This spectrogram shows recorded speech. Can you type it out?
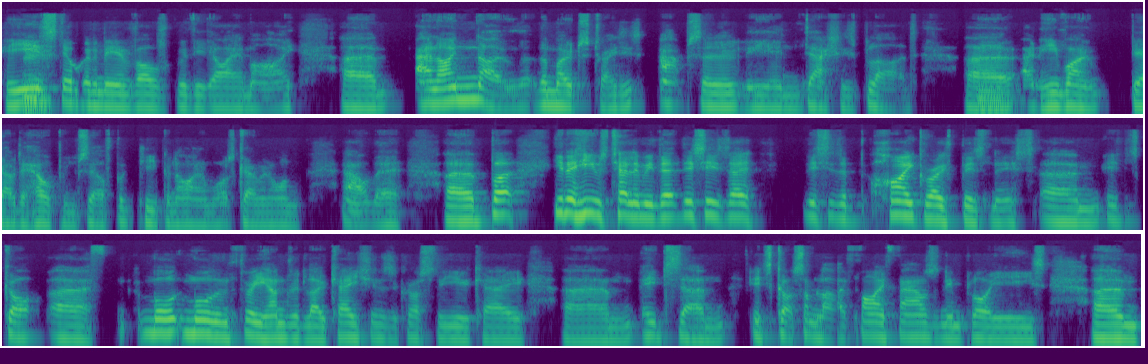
He mm. is still going to be involved with the IMI, um, and I know that the motor trade is absolutely in Daksh's blood, uh, mm. and he won't be able to help himself, but keep an eye on what's going on out there. Uh, but you know, he was telling me that this is a this is a high growth business. Um, it's got uh, more more than 300 locations across the UK. Um, it's um, it's got something like 5,000 employees, um,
